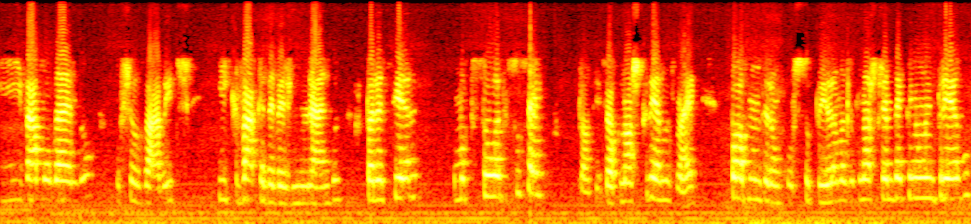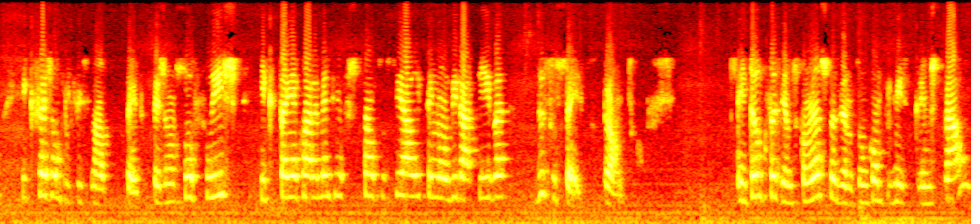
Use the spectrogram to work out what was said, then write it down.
e vá mudando os seus hábitos e que vá cada vez melhorando para ser uma pessoa de sucesso. Pronto, isso é o que nós queremos, não é? Pode não ter um curso superior, mas o que nós queremos é que tenha um emprego e que seja um profissional de sucesso, que seja uma pessoa feliz e que tenha claramente inserção social e que tenha uma vida ativa de sucesso. Pronto. Então, o que fazemos com eles? Fazemos um compromisso trimestral,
